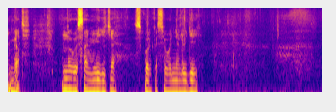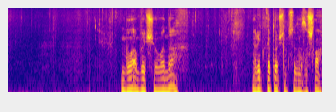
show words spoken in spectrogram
Ребят, ну вы сами видите, сколько сегодня людей. Была бы еще вода, рыбка точно сюда зашла.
